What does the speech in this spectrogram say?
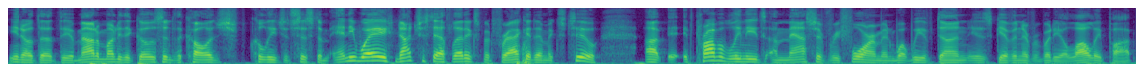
you know the the amount of money that goes into the college collegiate system anyway, not just athletics but for academics too. Uh, it, it probably needs a massive reform, and what we have done is given everybody a lollipop.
